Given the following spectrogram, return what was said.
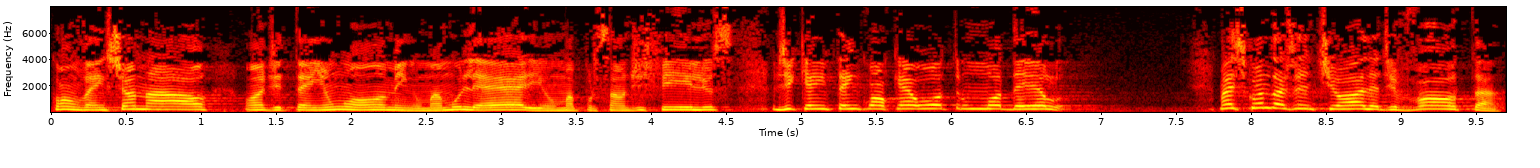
convencional, onde tem um homem, uma mulher e uma porção de filhos, de quem tem qualquer outro modelo. Mas quando a gente olha de volta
